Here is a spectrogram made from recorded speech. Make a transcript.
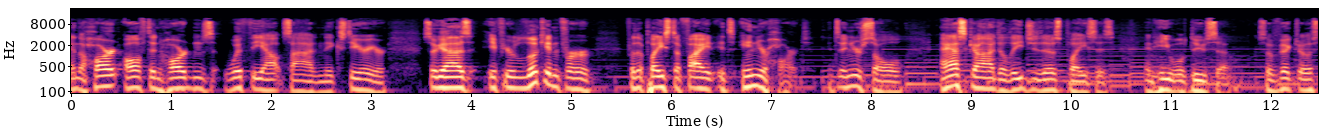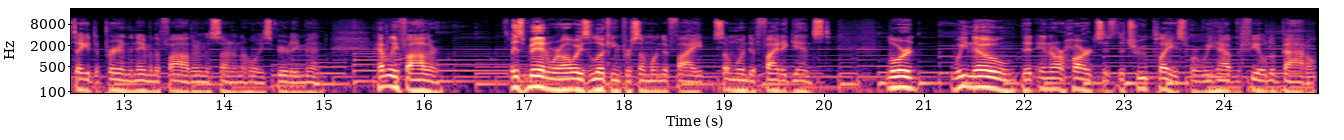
and the heart often hardens with the outside and the exterior. So, guys, if you're looking for for the place to fight, it's in your heart, it's in your soul. Ask God to lead you to those places, and He will do so. So, Victor, let's take it to prayer in the name of the Father, and the Son, and the Holy Spirit. Amen. Heavenly Father, as men, we're always looking for someone to fight, someone to fight against. Lord, we know that in our hearts is the true place where we have the field of battle.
